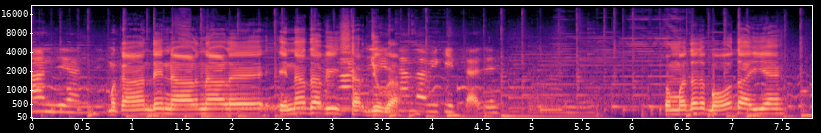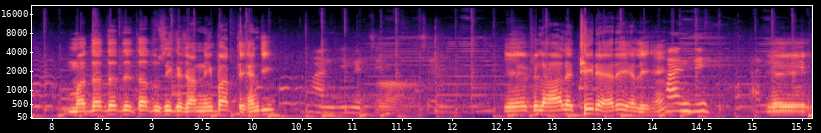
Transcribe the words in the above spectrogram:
ਹਾਂਜੀ ਹਾਂਜੀ। ਮਕਾਨ ਦੇ ਨਾਲ ਨਾਲ ਇਹਨਾਂ ਦਾ ਵੀ ਸਰ ਜੂਗਾ। ਇਹਨਾਂ ਦਾ ਵੀ ਕੀਤਾ ਜੇ। ਹਾਂਜੀ ਤਾਂ ਮਦਦ ਬਹੁਤ ਆਈ ਹੈ। ਮਦਦ ਦੇ ਤਾਂ ਤੁਸੀਂ ਖਜ਼ਾਨੇ ਭਰਤੇ ਹਾਂ ਜੀ। ਹਾਂਜੀ ਵੀਰ ਜੀ। ਇਹ ਫਿਲਹਾਲ ਇੱਥੇ ਹੀ ਰਹਿ ਰਹੇ ਹਲੇ ਹੈ? ਹਾਂਜੀ। ਇਹ-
